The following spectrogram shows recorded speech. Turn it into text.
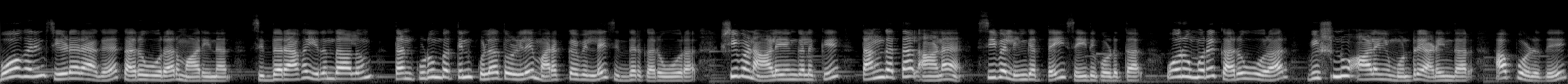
போகரின் சீடராக கருவூரார் மாறினார். சித்தராக இருந்தாலும் தன் குடும்பத்தின் குலத்தொழிலை மறக்கவில்லை சித்தர் கருவூரார். சிவன் ஆலயங்களுக்கு தங்கத்தால் ஆன சிவலிங்கத்தை செய்து கொடுத்தார். ஒரு முறை கருவூரார் விஷ்ணு ஆலயம் ஒன்றை அடைந்தார். அப்பொழுது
